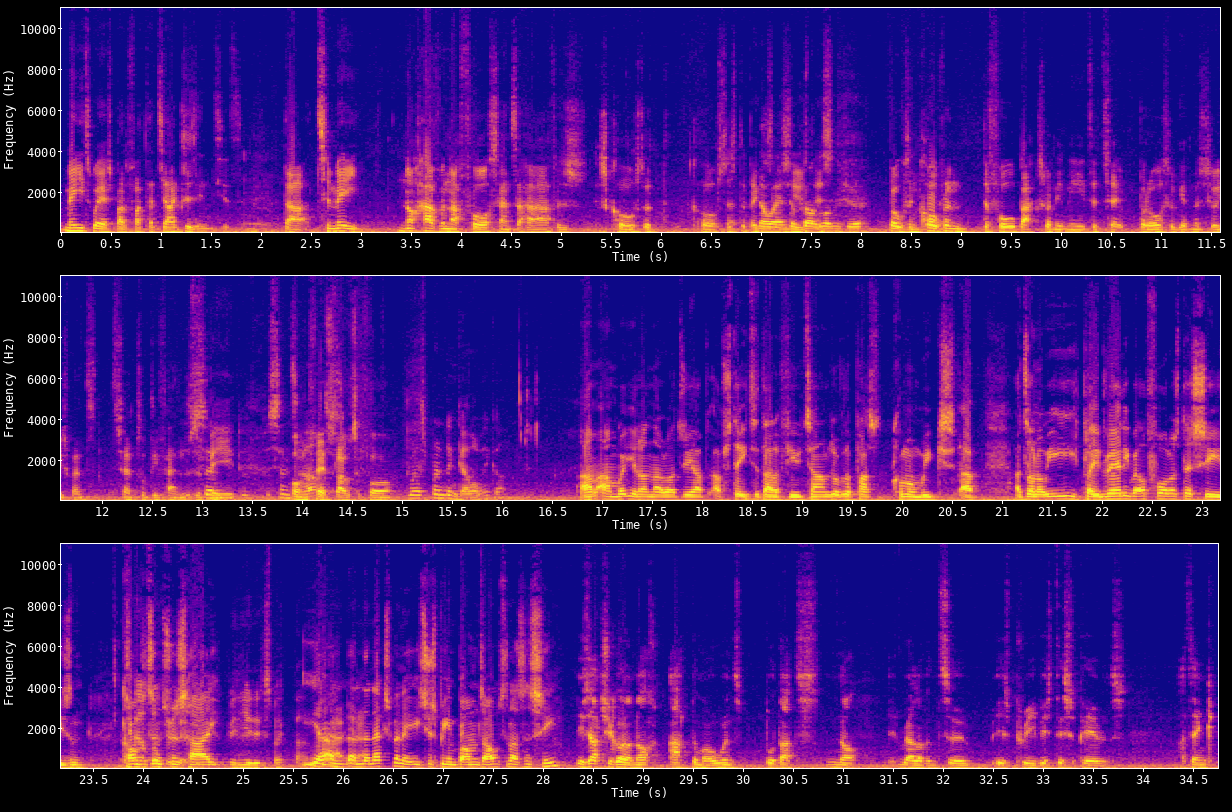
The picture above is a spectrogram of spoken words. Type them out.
made worse by the fact that Jags is injured. Mm. That to me, not having that four centre half has, has caused it. Us the biggest No issues. problems, yeah. both in covering the full backs when he needed to, but also giving us choice when central defenders have been centre unfit out of form. Where's Brendan Galloway gone? I'm, I'm with you on that, Roger. I've, I've stated that a few times over the past coming weeks. I, I don't know. He played really well for us this season. Confidence was high. You'd expect that. Yeah, and, Yeah, and the next minute he's just been bombed out and hasn't seen. He's actually got a knock at the moment, but that's not relevant to his previous disappearance. I think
